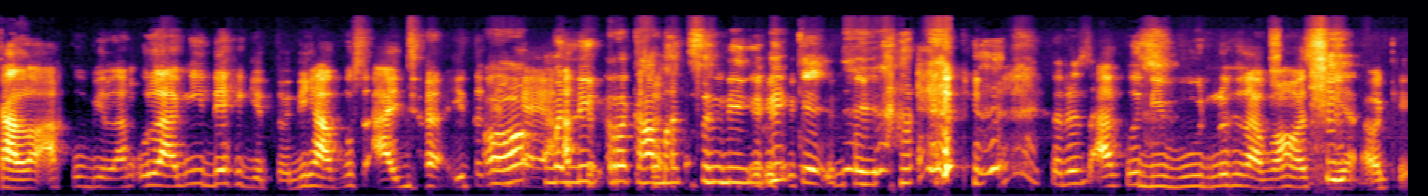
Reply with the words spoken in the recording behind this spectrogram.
Kalau aku bilang ulangi deh gitu, dihapus aja. Itu kan Oh, kayak mending rekaman sendiri kayaknya ya. terus aku dibunuh sama hostnya. Oke.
